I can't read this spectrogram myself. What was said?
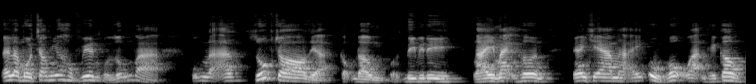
Đây là một trong những học viên của Dũng và cũng đã giúp cho gì ạ? Cộng đồng của DVD ngày mạnh hơn. Nên anh chị em hãy ủng hộ bạn thế công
